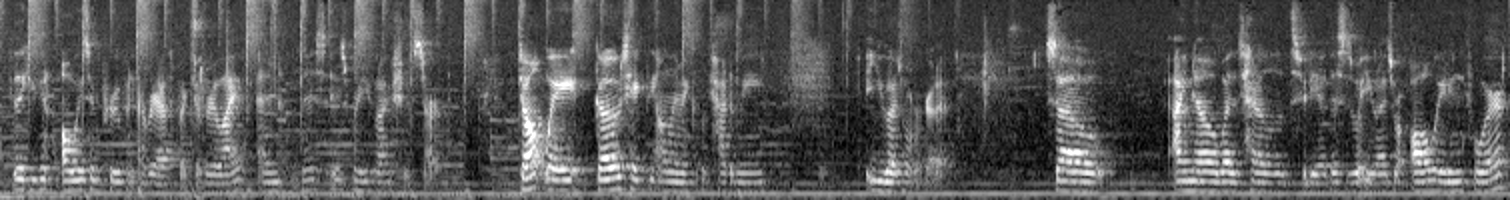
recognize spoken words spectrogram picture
I feel like you can always improve in every aspect of your life and this is where you guys should start. Don't wait, go take the Online Makeup Academy. You guys won't regret it. So I know by the title of this video, this is what you guys were all waiting for.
